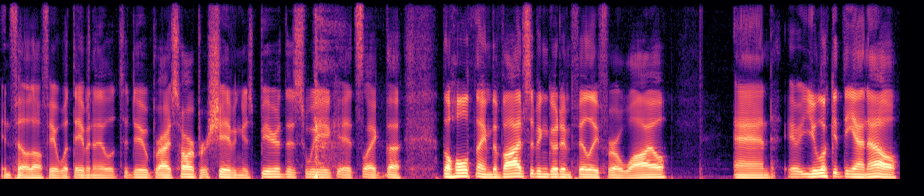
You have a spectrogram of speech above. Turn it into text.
in Philadelphia. What they've been able to do. Bryce Harper shaving his beard this week. it's like the the whole thing. The vibes have been good in Philly for a while, and you look at the NL.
